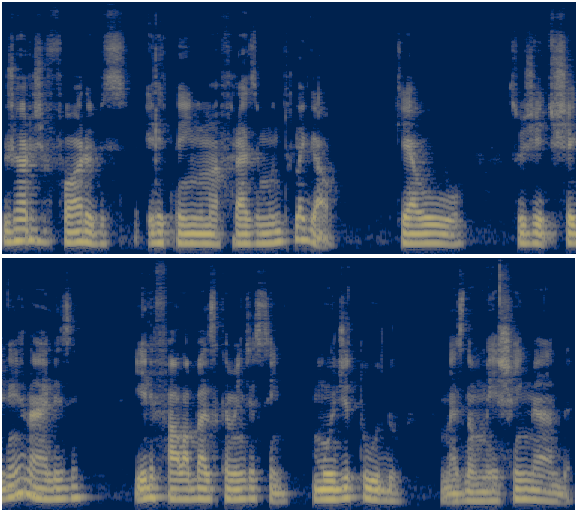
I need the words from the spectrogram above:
O George Forbes ele tem uma frase muito legal, que é o sujeito chega em análise e ele fala basicamente assim: mude tudo, mas não mexa em nada.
